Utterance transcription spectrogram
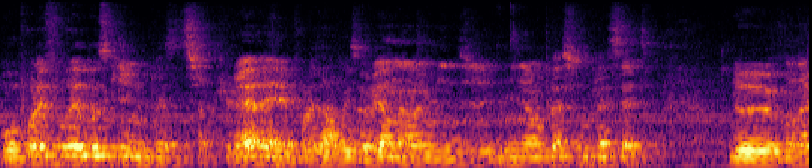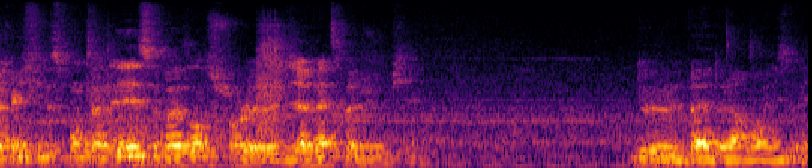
Bon, pour les forêts bosquées, une placette circulaire, et pour les arbres isolés, on a mis, mis en place une placette qu'on a qualifiée de spontanée, se basant sur le diamètre du pied de, bah, de l'arbre isolé.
